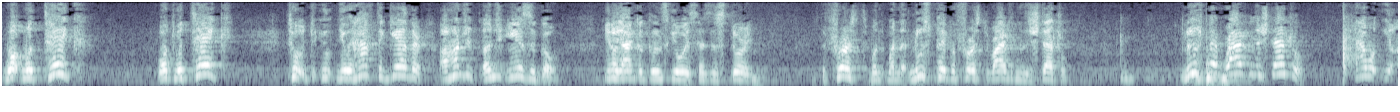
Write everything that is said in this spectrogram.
What would take, what would take to, to you, you have to gather a hundred, years ago. You know, Yankel Galinsky always says this story. The first, when, when the newspaper first arrived in the shtetl. Newspaper arrived in the shtetl. That was, you know,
